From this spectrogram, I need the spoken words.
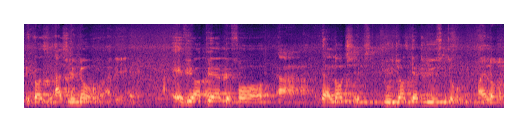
because as you know, I mean, if you appear before uh, their lordships, you just get used to my lord.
